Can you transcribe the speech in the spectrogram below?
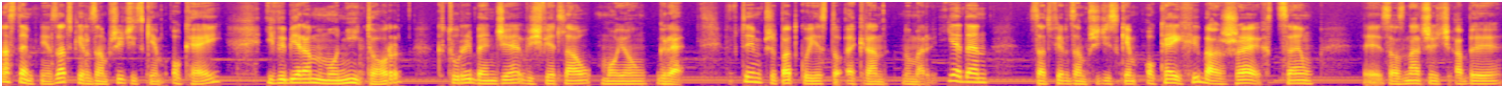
Następnie zatwierdzam przyciskiem OK i wybieram monitor, który będzie wyświetlał moją grę. W tym przypadku jest to ekran numer 1. Zatwierdzam przyciskiem OK, chyba że chcę e, zaznaczyć, aby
